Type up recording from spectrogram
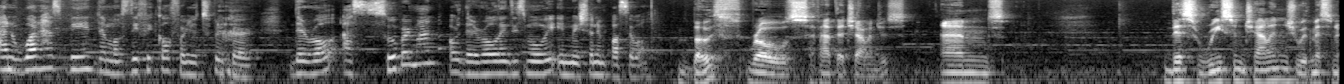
And what has been the most difficult for you to prepare? The role as Superman or the role in this movie in Mission Impossible? Both roles have had their challenges, and this recent challenge with Mission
